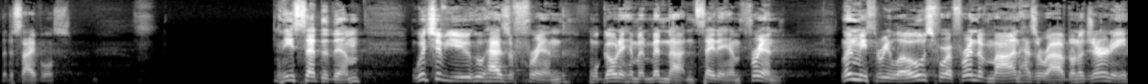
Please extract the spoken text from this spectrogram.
the disciples. And he said to them, Which of you who has a friend will go to him at midnight and say to him, Friend, lend me three loaves, for a friend of mine has arrived on a journey,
